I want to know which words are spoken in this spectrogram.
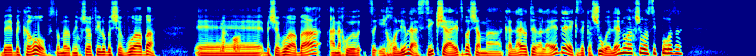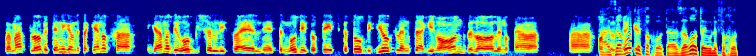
בקרוב, זאת אומרת, אני חושב אפילו בשבוע הבא. נכון. בשבוע הבא אנחנו יכולים להסיק שהאצבע שם קלה יותר על ההדק? זה קשור אלינו איכשהו הסיפור הזה? ממש לא, ותן לי גם לתקן אותך, גם הדירוג של ישראל, של מודי'ס או פיץ', קשור בדיוק לנושא הגירעון ולא לנושא האזהרות לפחות, האזהרות היו לפחות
